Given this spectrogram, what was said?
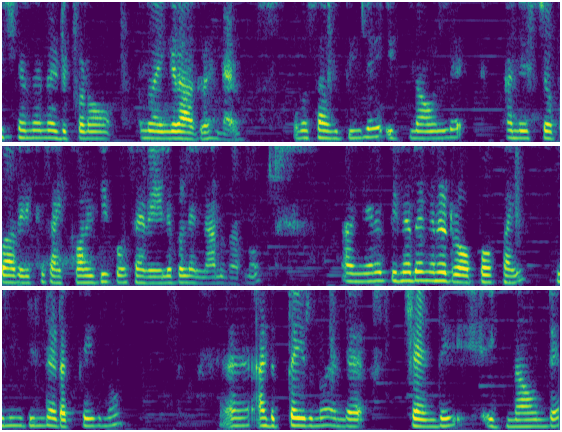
വിഷയം തന്നെ എടുക്കണോ എന്ന് ഭയങ്കര ആഗ്രഹം ഉണ്ടായിരുന്നു. അപ്പോൾ സൗദിയിലെ ഇഗ്നോളിൽ അന്വേഷിച്ചപ്പോൾ അവർക്ക് സൈക്കോളജി കോഴ്സ് അവൈലബിൾ അല്ല എന്ന് പറഞ്ഞു. അങ്ങനെ പിന്നെ അതങ്ങനെ ഡ്രോപ്പ് ഓഫ് ആയി. പിന്നെ ഇതിന്റെ ഇടയ്ക്കായിരുന്നു അടുത്തായിരുന്നു എന്റെ ഫ്രണ്ട് ഇഗ്നൗവിന്റെ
